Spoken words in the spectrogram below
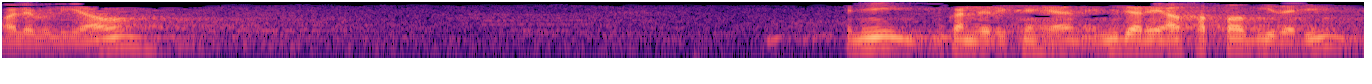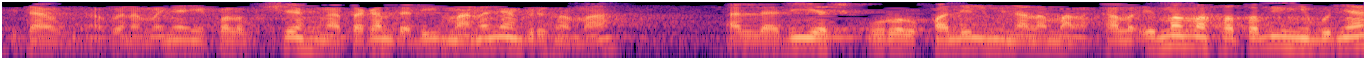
oleh beliau Ini bukan dari Syekh ya, ini dari Al-Khattabi tadi. Kita apa namanya? Ya, kalau Syekh mengatakan tadi mananya hampir sama. Alladhi yashkurul qalil minal amal. Kalau Imam Al-Khattabi menyebutnya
